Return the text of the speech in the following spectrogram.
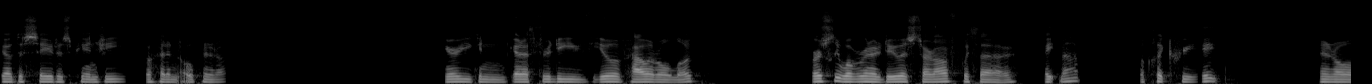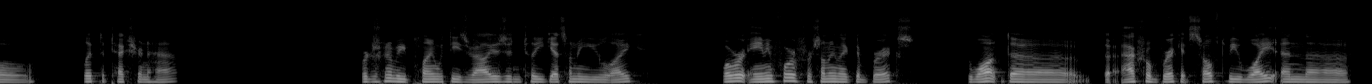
You have this saved as PNG, go ahead and open it up. Here you can get a 3D view of how it'll look. Firstly, what we're going to do is start off with a height map. So click create, and it'll split the texture in half. We're just going to be playing with these values until you get something you like. What we're aiming for for something like the bricks, you want the the actual brick itself to be white and the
